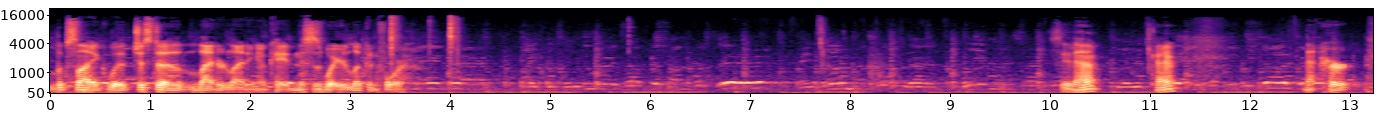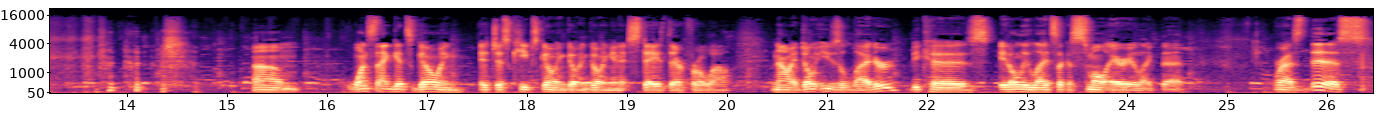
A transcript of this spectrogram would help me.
looks like with just a lighter lighting, okay? And this is what you're looking for. See that? Okay. That hurt. um, once that gets going, it just keeps going, going, going, and it stays there for a while. Now, I don't use a lighter because it only lights like a small area like that. Whereas this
